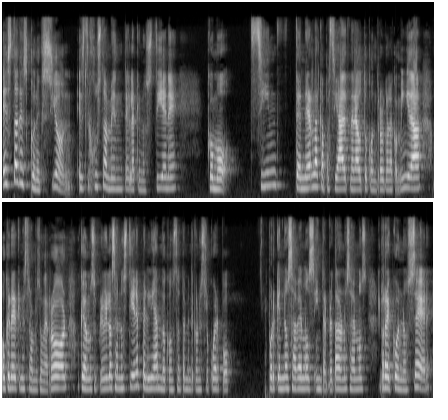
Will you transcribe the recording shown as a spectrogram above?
esta desconexión es justamente la que nos tiene como sin tener la capacidad de tener autocontrol con la comida, o creer que nuestro hambre es un error, o que debemos suprimirlo. O sea, nos tiene peleando constantemente con nuestro cuerpo porque no sabemos interpretar o no sabemos reconocer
